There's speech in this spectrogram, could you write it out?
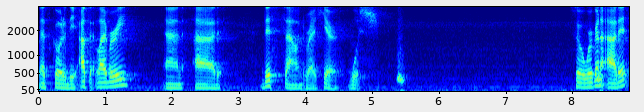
let's go to the asset library and add this sound right here, whoosh. So we're going to add it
